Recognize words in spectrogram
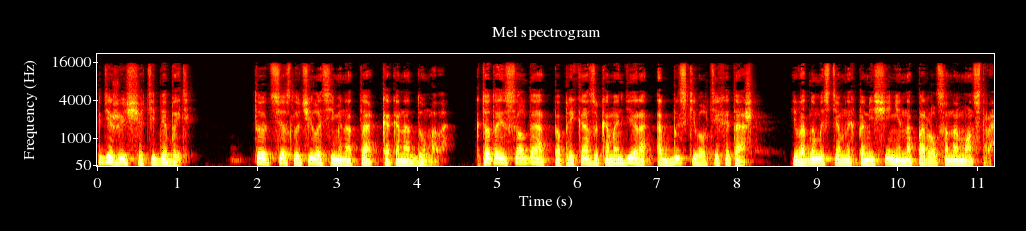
«Где же еще тебе быть?» Тут все случилось именно так, как она думала. Кто-то из солдат по приказу командира обыскивал техэтаж и в одном из темных помещений напарился на монстра.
